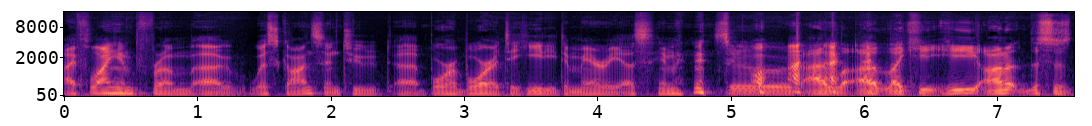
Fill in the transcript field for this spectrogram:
I fly him from uh, Wisconsin to uh, Bora Bora, Tahiti, to marry us. Him and his dude. I, lo- I like he he on this is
